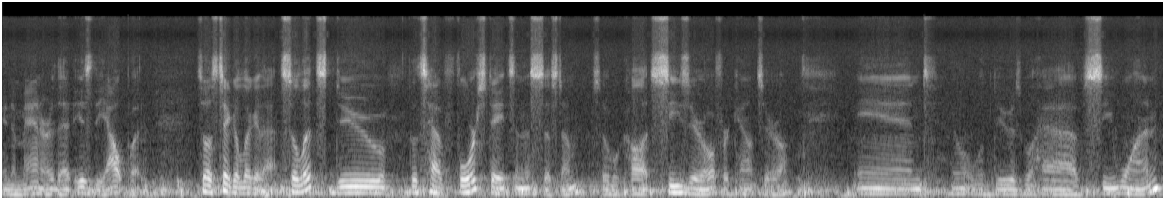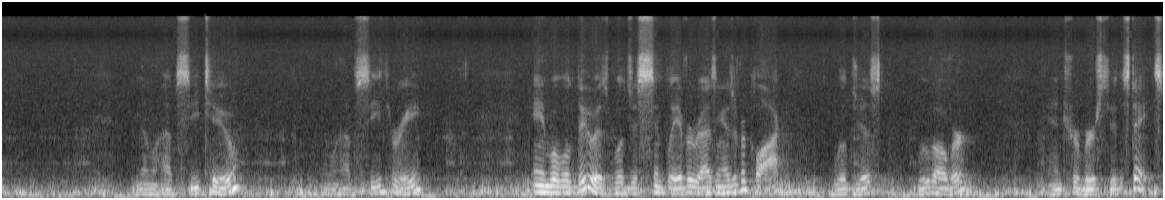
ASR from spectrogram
in a manner that is the output. So let's take a look at that. So let's do, let's have four states in the system. So we'll call it C0 for count 0. And then what we'll do is we'll have C1, and then we'll have C2, and we'll have C3. And what we'll do is we'll just simply, every rising edge of a clock, we'll just move over and traverse through the states.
